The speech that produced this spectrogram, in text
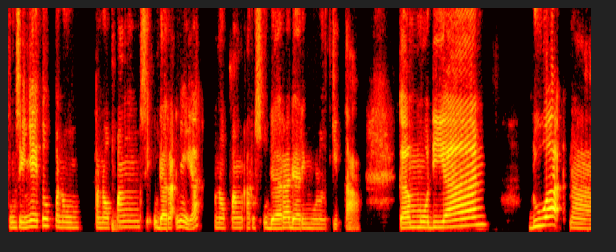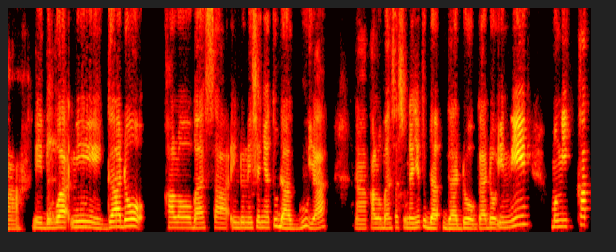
Fungsinya itu penopang si udaranya ya, penopang arus udara dari mulut kita. Kemudian dua, nah ini dua nih, gado. Kalau bahasa Indonesianya itu dagu ya. Nah, kalau bahasa Sundanya itu gado. Gado ini mengikat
